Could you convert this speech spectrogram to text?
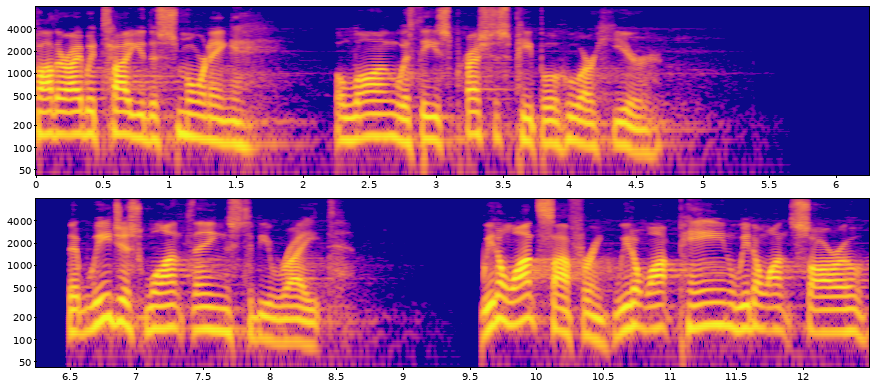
Father, I would tell you this morning, along with these precious people who are here, that we just want things to be right. We don't want suffering. We don't want pain. We don't want sorrow.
